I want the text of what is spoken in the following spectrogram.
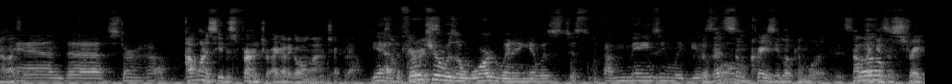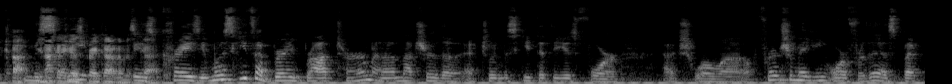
like and uh, started off. I want to see this furniture. I got to go online and check it out. Yeah, the furniture was award winning. It was just amazingly beautiful. Because that's some crazy looking wood. It's not well, like it's a straight cut. You're not going to go straight cut out of mesquite. It's crazy. Mesquite's a very broad term, and I'm not sure the actually mesquite that they use for actual uh, furniture making or for this, but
